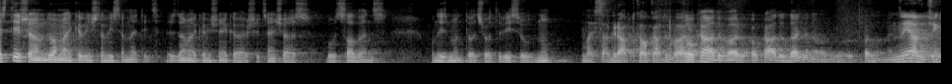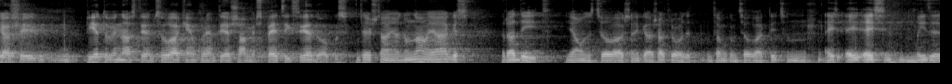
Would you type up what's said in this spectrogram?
es tiešām domāju, ka viņš tam visam netic. Es domāju, ka viņš vienkārši cenšas būt slavens un izmantot šo visu nu, Lai sagrābtu kaut kādu varu. Kaut kādu varu, kaut kādu daļu no parlamenta. Nu, jā, viņš vienkārši pietuvinās tiem cilvēkiem, kuriem tiešām ir spēcīgs viedoklis. Tieši tā, jo nu, nav jēgas radīt jaunus cilvēkus. Vienkārši atrodi tam, kam cilvēki tic, un es, es līdzi,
